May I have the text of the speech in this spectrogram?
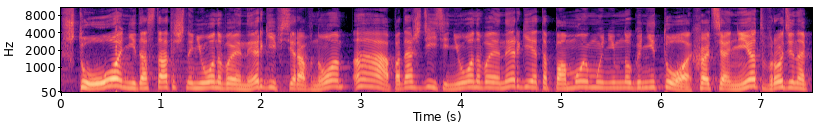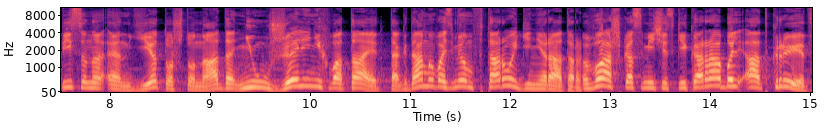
Что? Недостаточно неоновой энергии все равно? А, подождите, неоновая энергия это, по-моему, немного не то. Хотя нет, вроде написано NE то, что надо. Неужели не хватает? Тогда мы возьмем второй генератор. Ваш космический корабль открыт.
